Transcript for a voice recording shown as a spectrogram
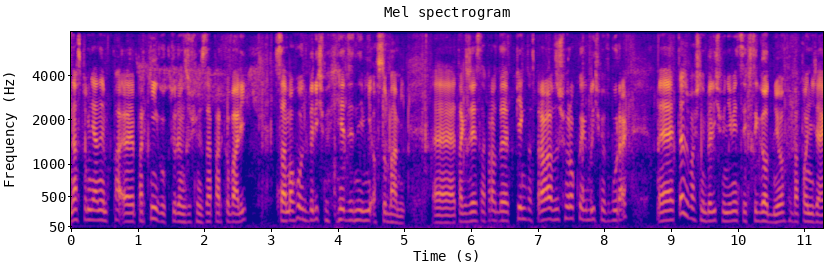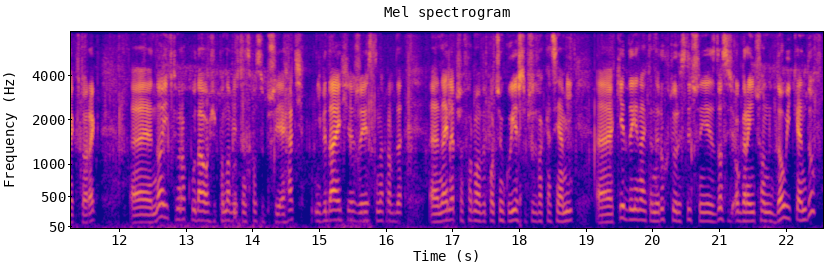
Na wspomnianym pa- parkingu, którym żeśmy zaparkowali samochód, byliśmy jedynymi osobami. Także jest naprawdę piękna sprawa. W zeszłym roku jak byliśmy w górach, też właśnie byliśmy mniej więcej w tygodniu, chyba poniedziałek, wtorek. E, No i w tym roku udało się ponownie w ten sposób przyjechać i wydaje się, że jest to naprawdę e, najlepsza forma wypoczynku jeszcze przed wakacjami, e, kiedy jednak ten ruch turystyczny jest dosyć ograniczony do weekendów,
